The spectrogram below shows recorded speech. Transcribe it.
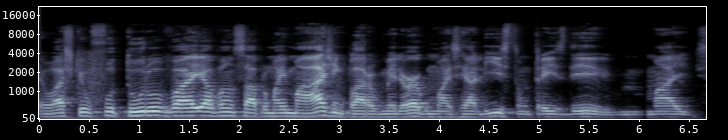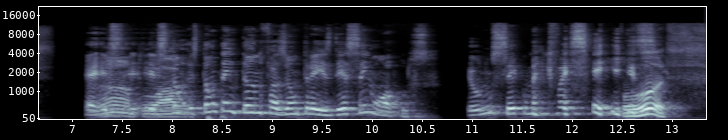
Eu acho que o futuro vai avançar para uma imagem, claro, melhor, algo mais realista, um 3D mais É, eles amplo, eles estão, estão tentando fazer um 3D sem óculos. Eu não sei como é que vai ser isso. Putz.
